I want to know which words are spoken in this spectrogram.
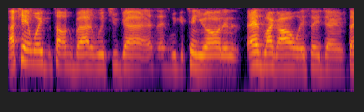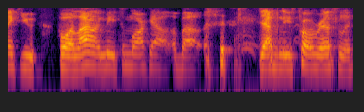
I can't wait to talk about it with you guys as we continue on. And as like I always say, James, thank you for allowing me to mark out about Japanese pro wrestling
